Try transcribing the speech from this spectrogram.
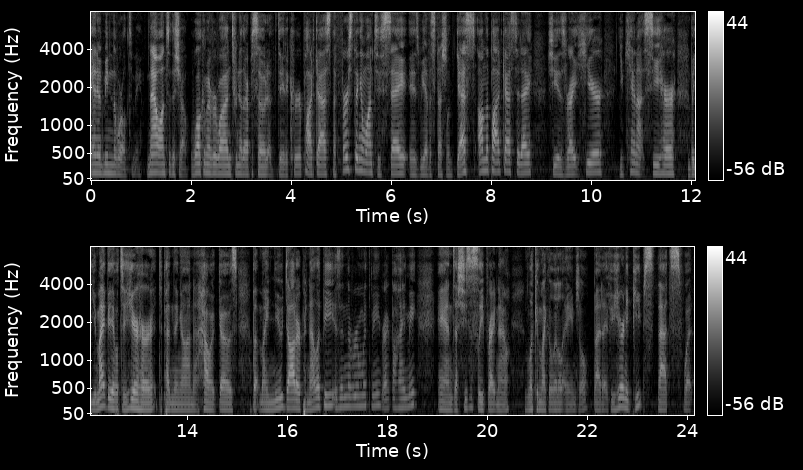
and it would mean the world to me. Now on to the show. Welcome everyone to another episode of the Data Career Podcast. The first thing I want to say is we have a special guest on the podcast today. She is right here. You cannot see her, but you might be able to hear her depending on how it goes. But my new daughter, Penelope, is in the room with me, right behind me, and uh, she's asleep right now, looking like a little angel. But if you hear any peeps, that's what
